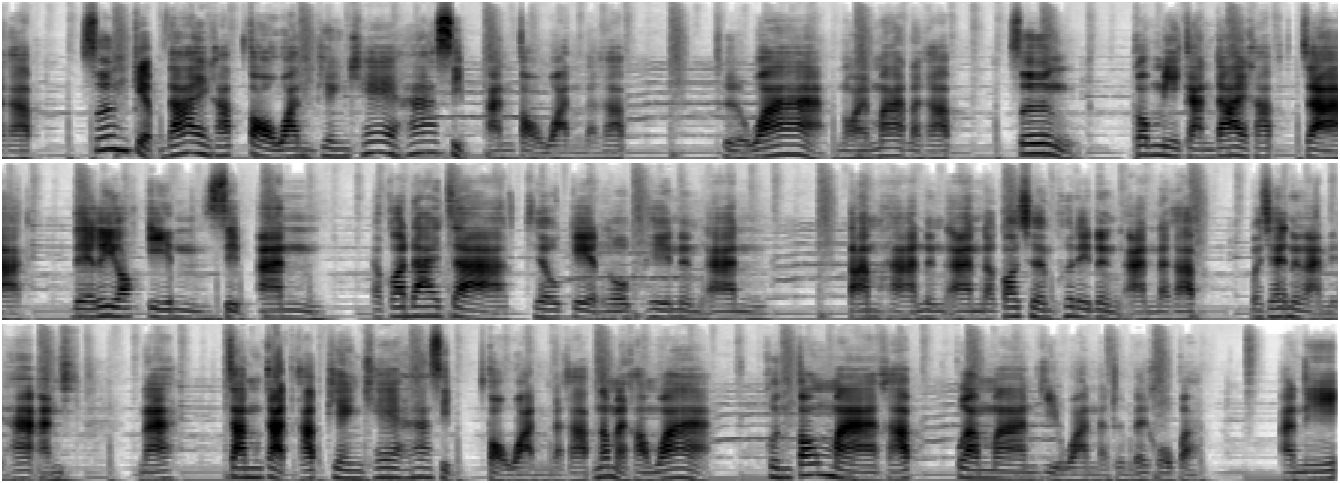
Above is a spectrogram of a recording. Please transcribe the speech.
นะครับ ซึ่งเก็บได้ครับต่อวันเพียงแค่ 50 อันต่อวันนะครับ ถือว่าน้อยมากนะครับ ซึ่งก็มีการได้ครับจาก Daily Log In 10 อัน แล้วก็ได้จาก Tailgate r o Play 1 อัน ตามหา 1 อัน แล้วก็เชิญเพื่อนอีก 1 อันนะครับ ไม่ใช่ 1 อันนี่5อันนะจำกัดครับเพียงแค่ 50 ต่อวันนะครับ นั่นหมายความว่า คุณต้องมาครับประมาณกี่วันนะถึงได้ครบอะ อันนี้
